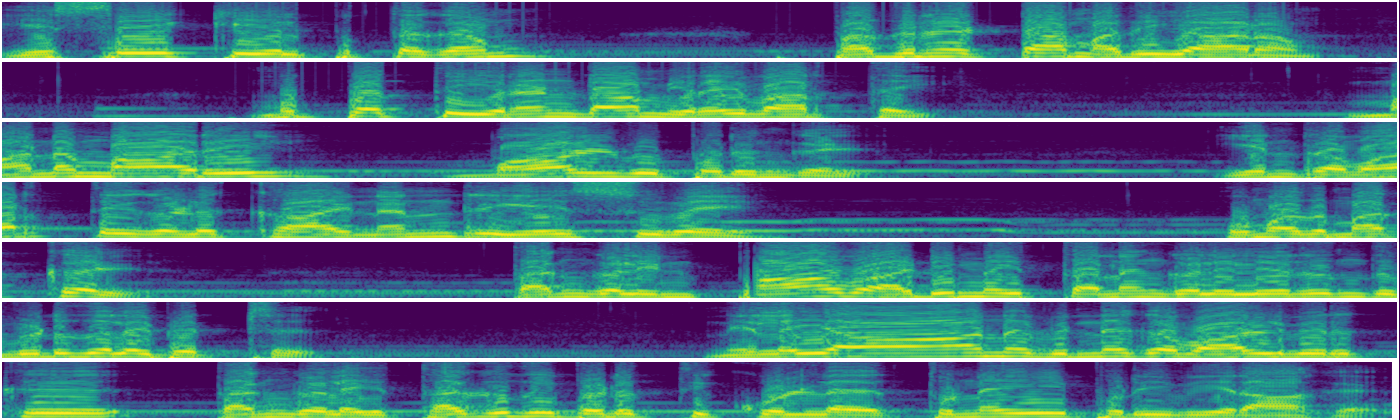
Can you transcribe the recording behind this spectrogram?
இசைக்கியல் புத்தகம் பதினெட்டாம் அதிகாரம் முப்பத்தி இரண்டாம் இறைவார்த்தை. மனமாறி வாழ்வு பெறுங்கள் என்ற வார்த்தைகளுக்காய் நன்றி இயேசுவே. உமது மக்கள் தங்களின் பாவ அடிமைத்தனங்களிலிருந்து விடுதலை பெற்று நிலையான விண்ணக வாழ்விற்கு தங்களை தகுதிப்படுத்திக் கொள்ள துணை புரிவீராக.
